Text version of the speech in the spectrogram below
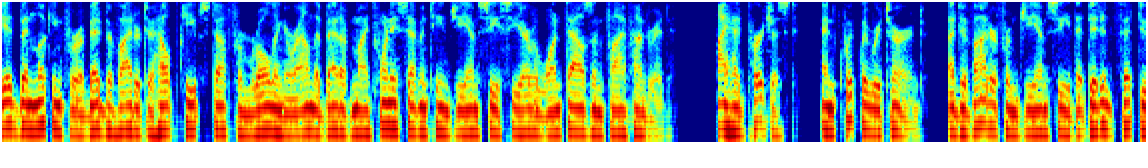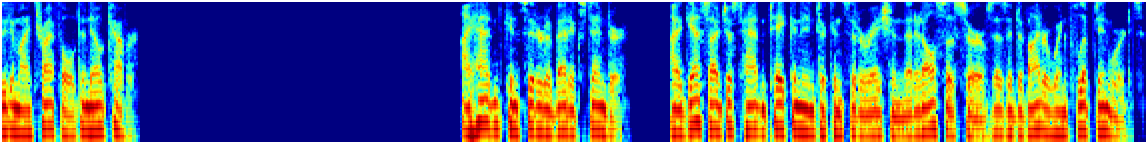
I'd been looking for a bed divider to help keep stuff from rolling around the bed of my 2017 GMC Sierra 1500. I had purchased, and quickly returned, a divider from GMC that didn't fit due to my trifold tonneau cover. I hadn't considered a bed extender. I guess I just hadn't taken into consideration that it also serves as a divider when flipped inwards.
